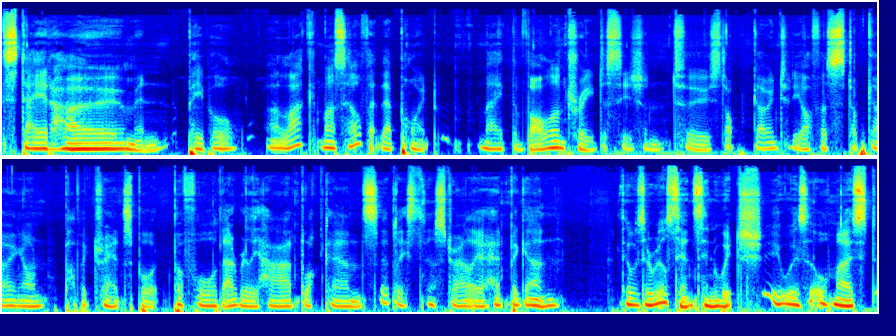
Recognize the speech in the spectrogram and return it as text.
stay at home, and people like myself at that point made the voluntary decision to stop going to the office, stop going on public transport before that really hard lockdowns, at least in Australia, had begun. there was a real sense in which it was almost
